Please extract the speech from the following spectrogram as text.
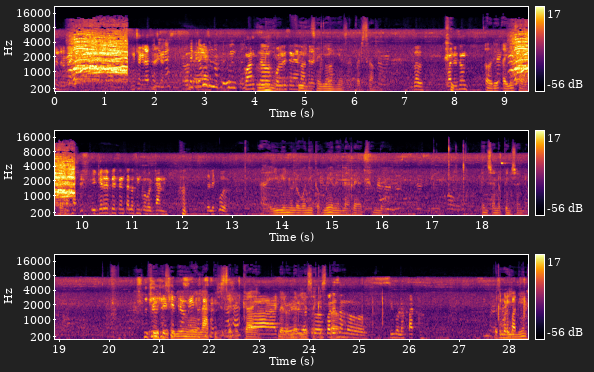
Centroamérica. Muchas gracias, Edgar. Le queremos hacer una pregunta. ¿Cuántos Miren, colores tiene El fíjense Salvador? bien esa persona. Dos. ¿Cuáles son? Ahí está. ¿Y qué representan los cinco volcanes del escudo? Ahí vino lo bonito. Miren la reacción de. Pensando, pensando. Fíjese bien en el lápiz, se le Ah, cae de lo nerviosa que otros. ¿Cuáles son estaba. los símbolos patrios? Miren.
